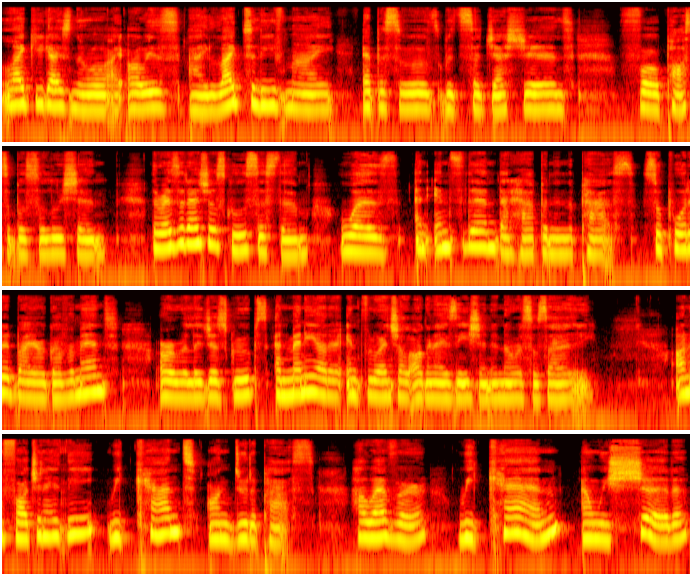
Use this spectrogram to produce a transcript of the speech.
like you guys know i always i like to leave my episodes with suggestions for possible solution the residential school system was an incident that happened in the past supported by our government our religious groups and many other influential organizations in our society unfortunately we can't undo the past however we can and we should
